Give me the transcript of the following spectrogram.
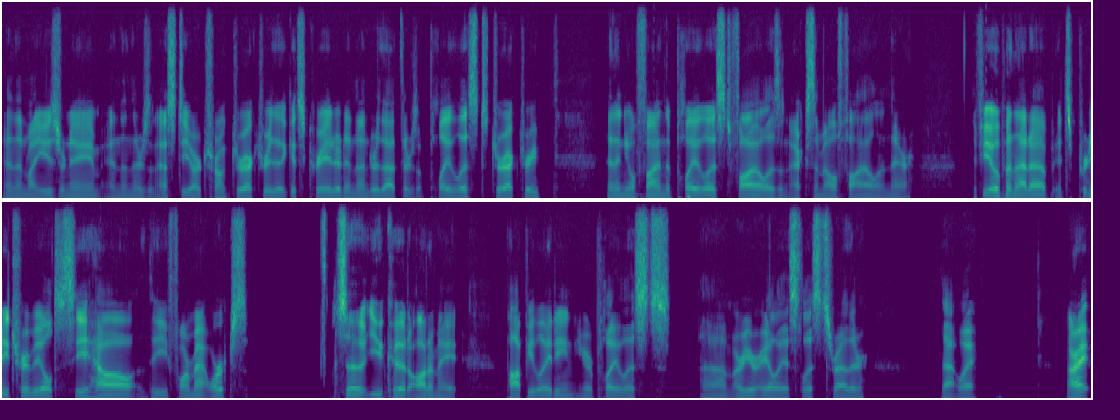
and then my username. And then there's an SDRTrunk directory that gets created. And under that, there's a playlist directory. And then you'll find the playlist file as an XML file in there. If you open that up, it's pretty trivial to see how the format works. So you could automate populating your playlists um, or your alias lists rather that way. All right.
